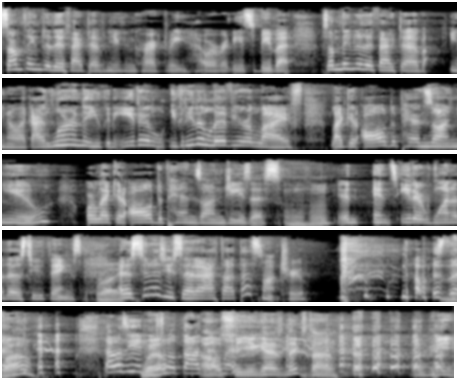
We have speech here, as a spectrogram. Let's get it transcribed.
something to the effect of, and you can correct me however it needs to be, but something to the effect of, you know, like I learned that you can either you can either live your life like it all depends on you or like it all depends on Jesus. Mm-hmm. And, and it's either one of those two things. Right. And as soon as you said it, I thought that's not true. that was the Wow. that was the initial Well, thought that I'll went, see you guys next time. I mean,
